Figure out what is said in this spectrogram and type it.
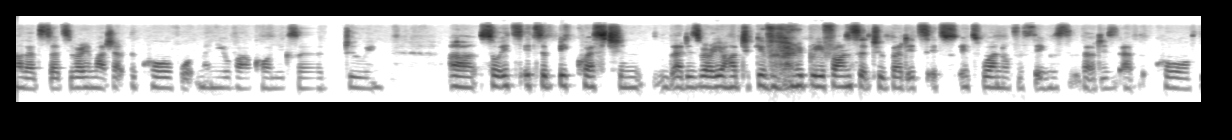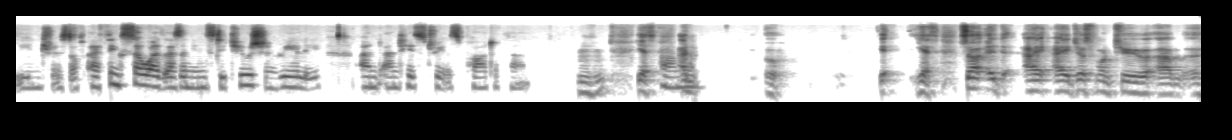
Uh, that's that's very much at the core of what many of our colleagues are doing. Uh, so it's it's a big question that is very hard to give a very brief answer to, but it's it's it's one of the things that is at the core of the interest of I think SOAS, as an institution really, and and history as part of that. Mm-hmm. Yes, um, and oh, yeah, yes. So it, I I just want to. Um, uh,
